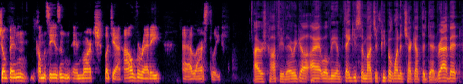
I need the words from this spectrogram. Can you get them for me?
jump in, come and see us in, in March. But yeah, Alvaretti, uh, "Last to Leave." Irish coffee. There we go. All right. Well, Liam, thank you so much. If people want to check out the Dead Rabbit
